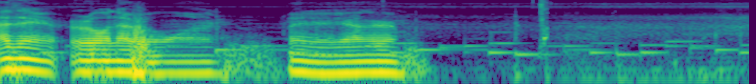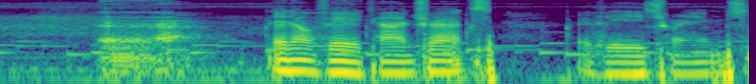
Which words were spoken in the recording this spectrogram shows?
I think rule number one when you're younger, uh, they don't feed contracts, they feed dreams.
